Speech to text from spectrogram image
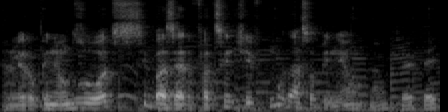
primeira opinião dos outros, se basear no fato científico, mudar a sua opinião. Não, perfeito.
